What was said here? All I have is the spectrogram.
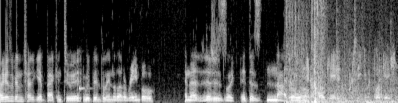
I guess we're gonna try to get back into it. We've been playing a lot of Rainbow, and that that's just like it does not go well. Container located. Proceed to its location.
